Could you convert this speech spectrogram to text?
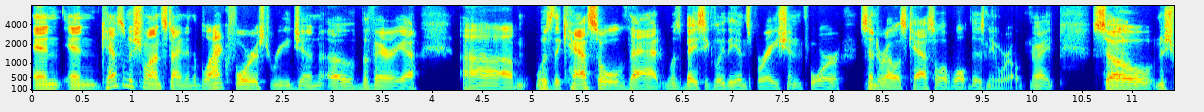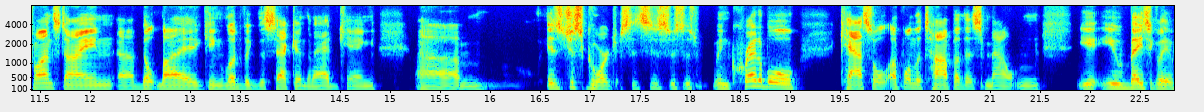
and and Castle Neuschwanstein in the Black Forest region of Bavaria um, was the castle that was basically the inspiration for Cinderella's castle at Walt Disney World, right? So yeah. Neuschwanstein, uh, built by King Ludwig II, the Mad King, um, is just gorgeous. It's just, it's this incredible castle up on the top of this mountain. You you basically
